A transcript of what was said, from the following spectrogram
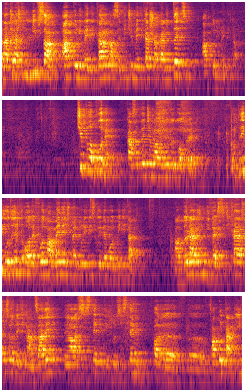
în același timp lipsa actului medical, a serviciului medical și a calității actului medical. Ce propunem? Ca să trecem la un lucru concret. În primul rând, o reformă a managementului riscului de mobilitate. Al doilea rând, diversificarea surselor de finanțare într-un sistem uh, uh, facultativ,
